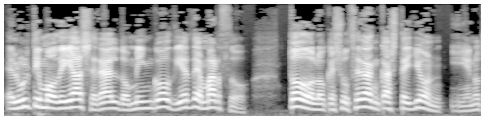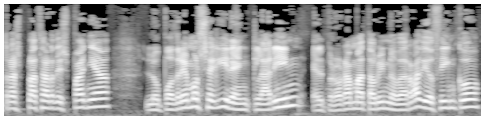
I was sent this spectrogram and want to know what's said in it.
El último día será el domingo 10 de marzo. Todo lo que suceda en Castellón y en otras plazas de España lo podremos seguir en Clarín, el programa taurino de Radio 5,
